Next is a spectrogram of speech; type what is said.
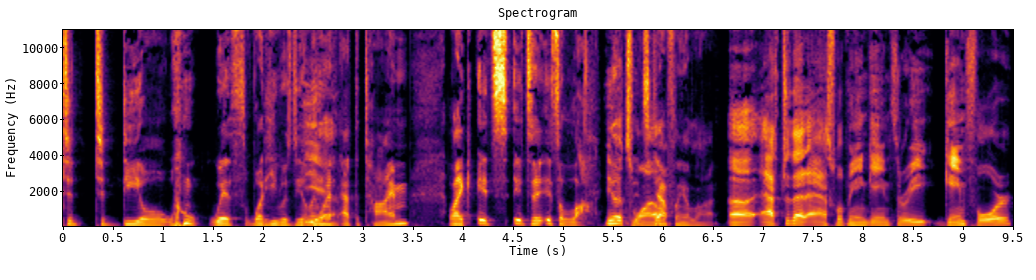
to to deal with what he was dealing Yeah. with at the time. Like it's it's a it's a lot. You know what's it's wild? definitely a lot. uh, after that ass whooping in game three, game four,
